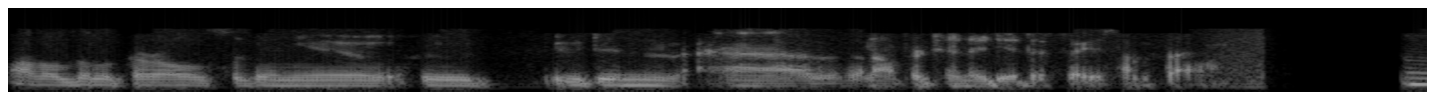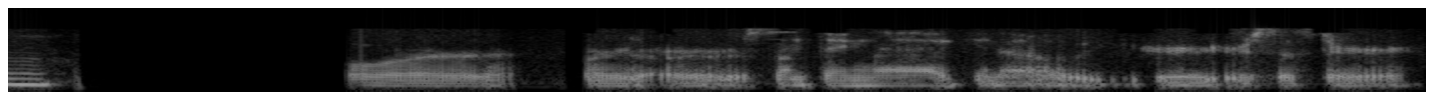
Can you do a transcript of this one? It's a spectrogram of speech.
all the little girls within you who who didn't have an opportunity to say something, mm. or, or or something that you know your your sister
